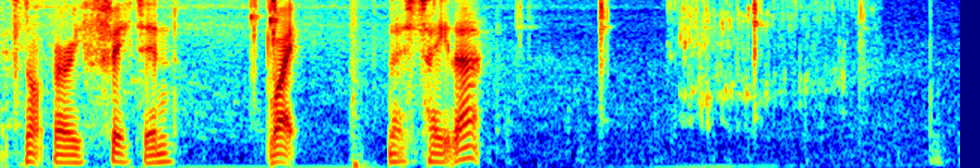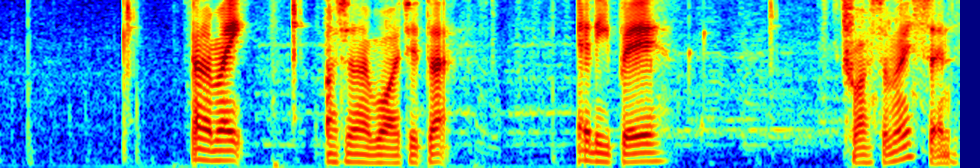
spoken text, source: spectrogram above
It's not very fitting. Right, let's take that. Hello, mate. I don't know why I did that. Any beer? Try some of this then.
